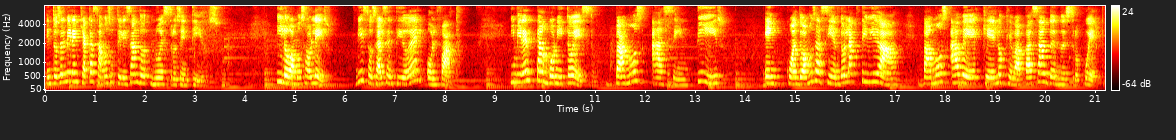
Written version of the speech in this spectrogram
Entonces miren que acá estamos utilizando nuestros sentidos. Y lo vamos a oler. ¿Listo? O sea, el sentido del olfato. Y miren tan bonito esto. Vamos a sentir en cuando vamos haciendo la actividad, vamos a ver qué es lo que va pasando en nuestro cuerpo.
